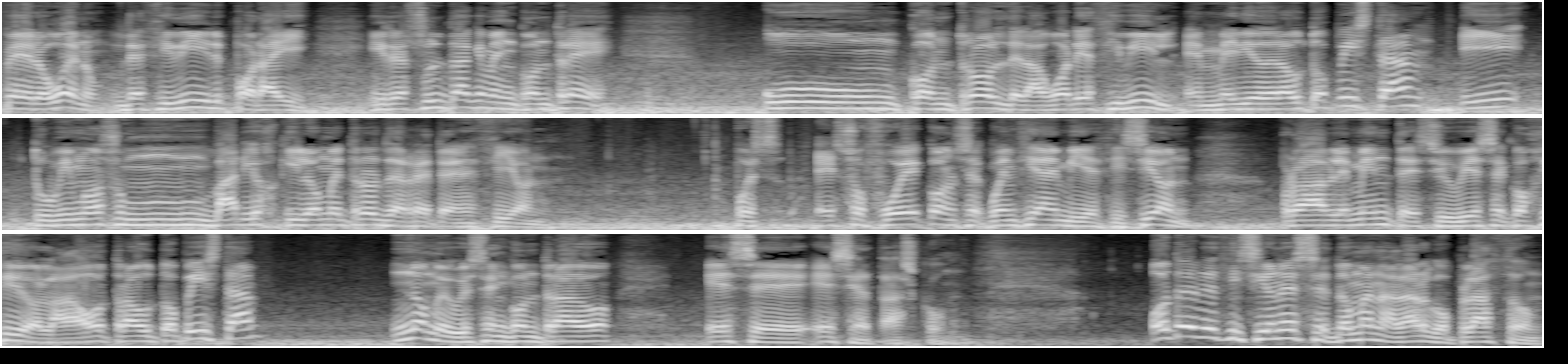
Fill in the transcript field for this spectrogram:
Pero bueno, decidí ir por ahí. Y resulta que me encontré un control de la Guardia Civil en medio de la autopista y tuvimos varios kilómetros de retención. Pues eso fue consecuencia de mi decisión. Probablemente si hubiese cogido la otra autopista, no me hubiese encontrado ese, ese atasco. Otras decisiones se toman a largo plazo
